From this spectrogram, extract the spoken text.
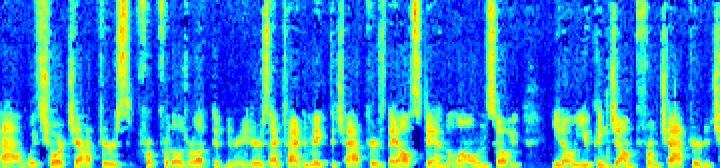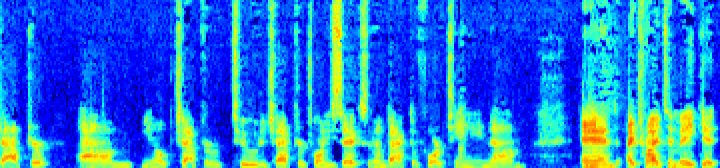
um, with short chapters for, for those reluctant readers. I tried to make the chapters, they all stand alone. So, you know, you can jump from chapter to chapter, um, you know, chapter two to chapter 26 and then back to 14. Um, hmm. and I tried to make it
